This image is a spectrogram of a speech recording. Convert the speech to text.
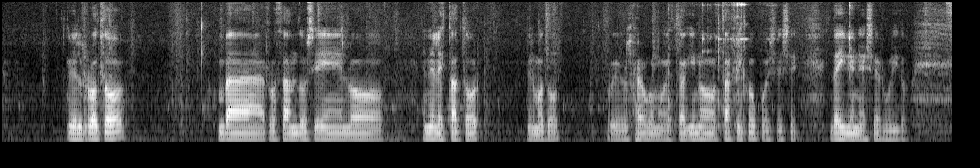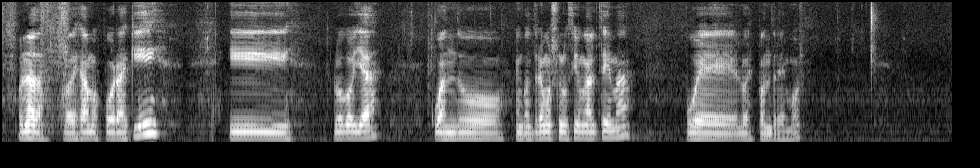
el rotor va rozándose en, en el estator del motor. Porque claro, como esto aquí no está fijo, pues ese, de ahí viene ese ruido. Pues nada, lo dejamos por aquí y luego ya cuando encontremos solución al tema, pues lo expondremos.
